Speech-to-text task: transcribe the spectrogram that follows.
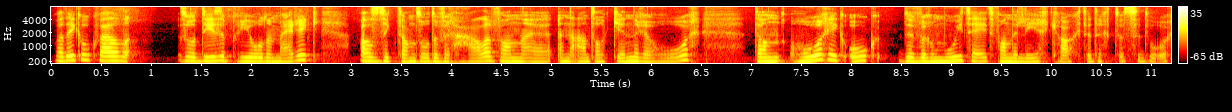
Wat ik ook wel zo deze periode merk, als ik dan zo de verhalen van eh, een aantal kinderen hoor, dan hoor ik ook de vermoeidheid van de leerkrachten ertussendoor.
